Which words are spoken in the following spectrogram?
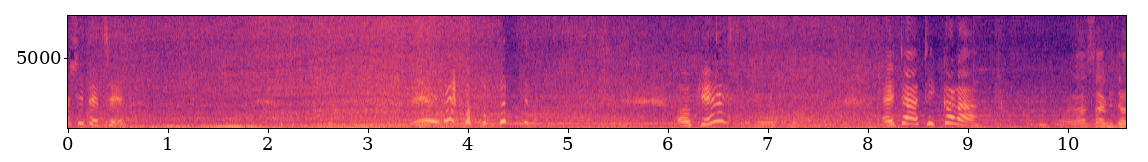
আসিতেছে। ওকে এটা ঠিক করা। রাস্তা আমি যা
